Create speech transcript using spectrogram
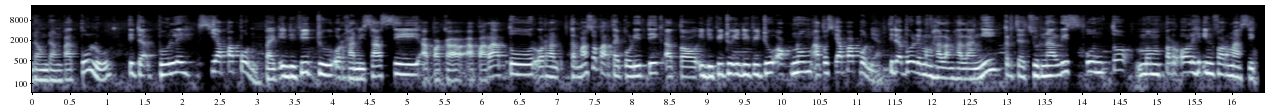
Undang-Undang 40 tidak boleh siapa pun baik individu organisasi apakah aparatur termasuk partai politik atau individu-individu oknum atau siapa pun ya tidak boleh menghalang-halangi kerja jurnalis untuk memperoleh informasi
